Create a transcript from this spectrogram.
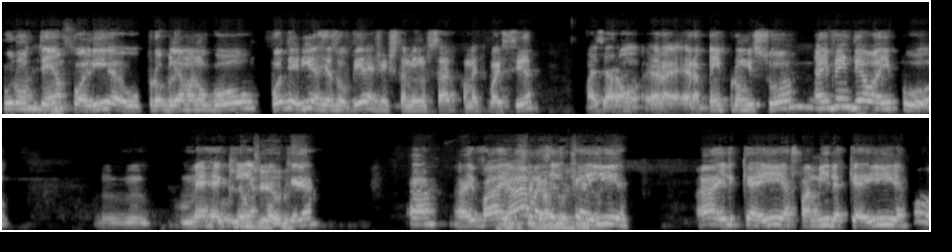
por um tempo ali, o problema no gol. Poderia resolver, a gente também não sabe como é que vai ser, mas era, era, era bem promissor. Aí vendeu aí por merrequinha um qualquer. É, aí vai, ah, mas ele quer ir. Ah, ele quer ir, a família quer ir. Pô,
